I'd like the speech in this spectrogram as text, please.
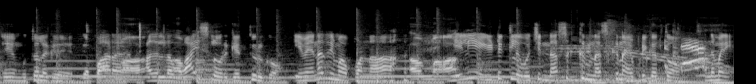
ஏய் முத்தலகு இங்க பாரு. அதுல. வாய்ஸ்ல ஒரு கெத்து இருக்கும். இவன் என்ன தெரியுமா பண்ணா? எலிய இடுக்குல வச்சு நசுக்கு நசுக்கு நான் எப்படி கத்தும்? அந்த மாதிரி.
